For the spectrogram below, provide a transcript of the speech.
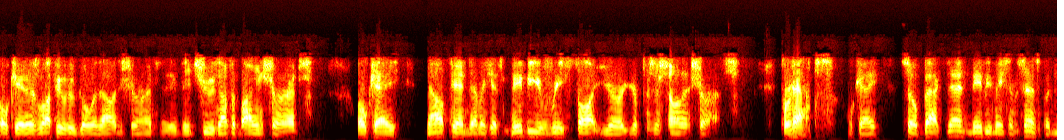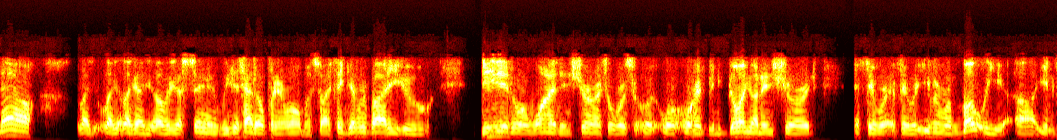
Okay, there's a lot of people who go without insurance. They, they choose not to buy insurance. Okay, now pandemic hits. Maybe you've rethought your your position on insurance, perhaps. Okay, so back then maybe it made some sense, but now. Like, like, like I was just saying, we just had open enrollment. So I think everybody who needed or wanted insurance or was or, or had been going uninsured, if they were if they were even remotely uh, in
